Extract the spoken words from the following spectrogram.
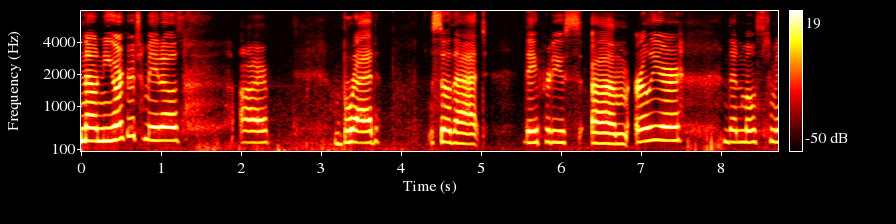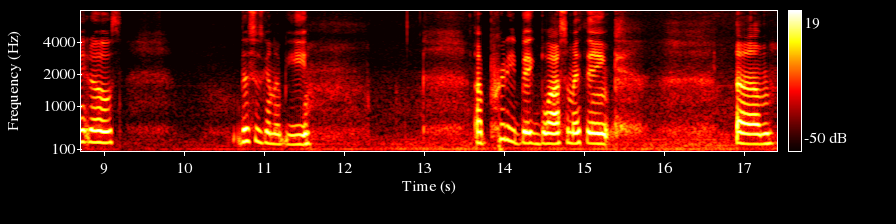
Now, New Yorker tomatoes are bred so that they produce um, earlier than most tomatoes. This is gonna be a pretty big blossom, I think. Um,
